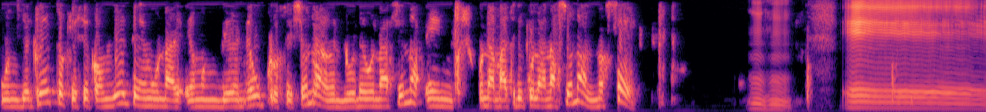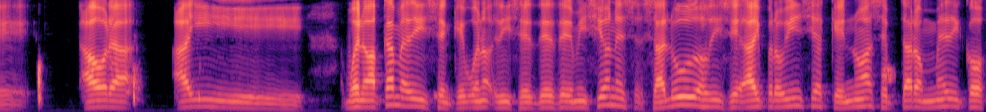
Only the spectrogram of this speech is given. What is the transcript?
un decreto que se convierte en una en un DNU profesional, en un DNU nacional, en una matrícula nacional, no sé. eh, ahora hay bueno, acá me dicen que, bueno, dice, desde Misiones, saludos, dice, hay provincias que no aceptaron médicos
